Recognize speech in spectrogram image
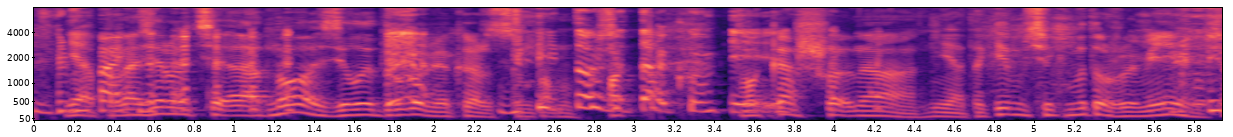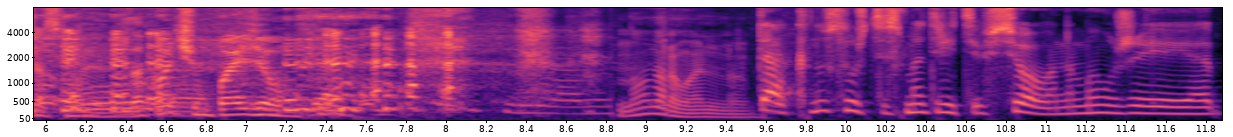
Не, прогнозировать одно, а сделать другое, мне кажется. Ну, там, Тоже по- так умею. Пока что... Да, нет, таким мы тоже умеем. Сейчас мы закончим, пойдем. Ну, нормально. Так, ну слушайте, смотрите, все, мы уже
